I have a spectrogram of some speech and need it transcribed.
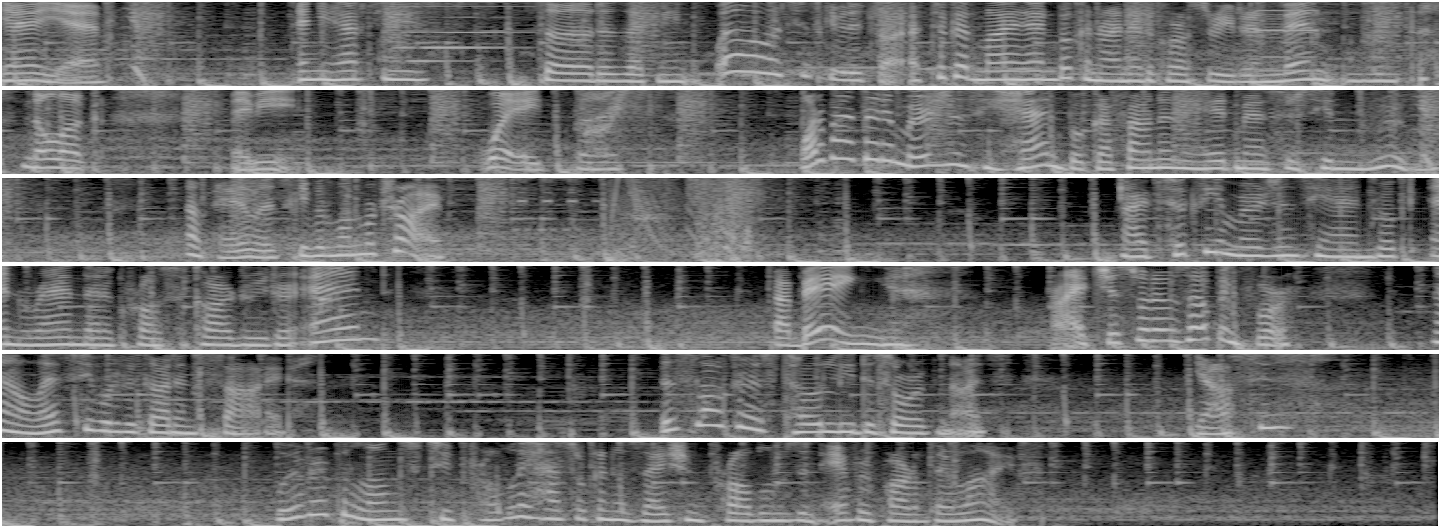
Yeah, yeah. And you have to use... So does that mean... Well, let's just give it a try. I took out my handbook and ran it across the reader, and then just... No luck. Maybe Wait, but what about that emergency handbook I found in the headmaster's hidden room? Okay, let's give it one more try. I took the emergency handbook and ran that across the card reader and... Ba-bing! Right, just what I was hoping for. Now, let's see what we got inside. This locker is totally disorganized. Yasu's Whoever it belongs to probably has organization problems in every part of their life.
